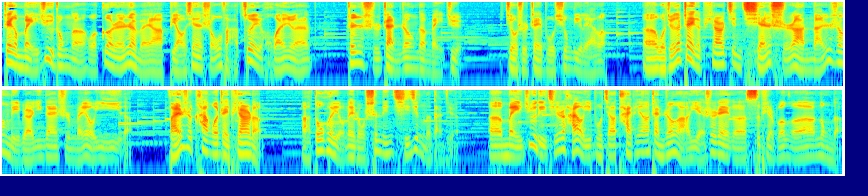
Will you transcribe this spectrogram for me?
这个美剧中呢，我个人认为啊，表现手法最还原真实战争的美剧，就是这部《兄弟连》了。呃，我觉得这个片儿进前十啊，男生里边应该是没有异议的。凡是看过这片儿的，啊，都会有那种身临其境的感觉。呃，美剧里其实还有一部叫《太平洋战争》啊，也是这个斯皮尔伯格弄的。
